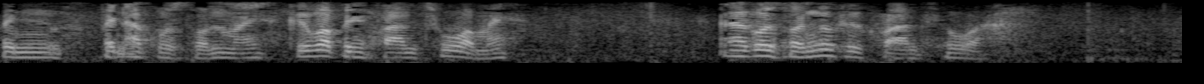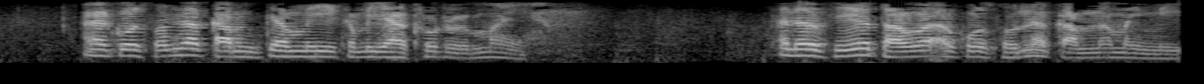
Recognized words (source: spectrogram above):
เป็นเป็นอกุศลไหม คือว่าเป็นความชั่วไหมอกุศลก็คือความชั่วอกุศลกรรมจะมีกับพญาครุฑหรือไม่านฤาษีก็ตอบว่าอากุศลกรรมนั้นไม่มี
